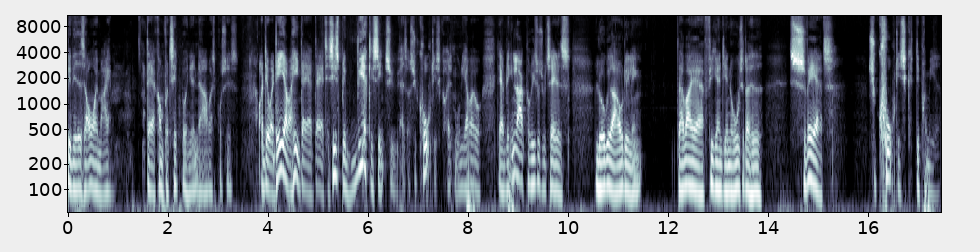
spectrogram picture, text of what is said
bevægede sig over i mig da jeg kom for tæt på hende i den der arbejdsproces. Og det var det, jeg var helt, da jeg, da jeg til sidst blev virkelig sindssyg, altså psykotisk og alt muligt. Jeg var jo, da jeg blev indlagt på Rigshospitalets lukkede afdeling, der var jeg, fik jeg en diagnose, der hed svært psykotisk deprimeret.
